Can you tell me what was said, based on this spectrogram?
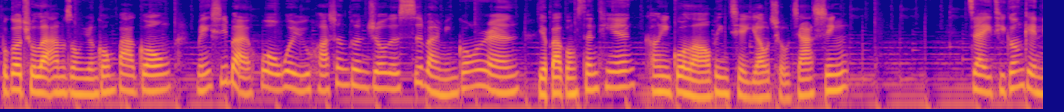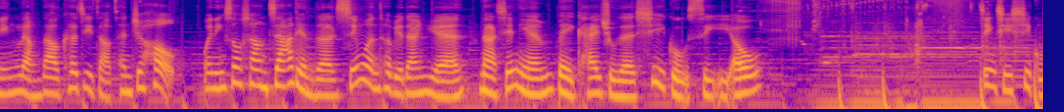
不过，除了 Amazon 员工罢工，梅西百货位于华盛顿州的四百名工人也罢工三天，抗议过劳，并且要求加薪。在提供给您两道科技早餐之后，为您送上加点的新闻特别单元：那些年被开除的戏骨 CEO。近期戏骨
